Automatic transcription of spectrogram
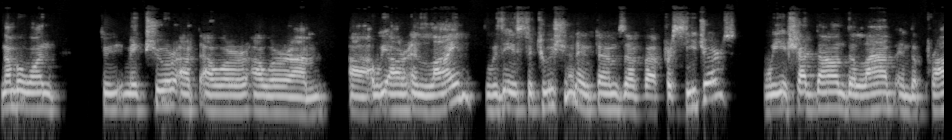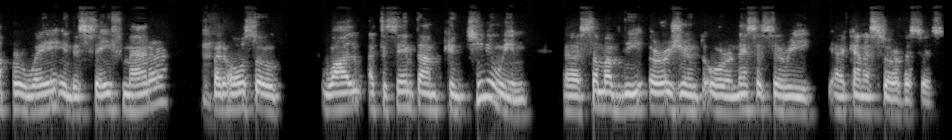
Number one, to make sure at our our um, uh, we are in line with the institution in terms of uh, procedures. We shut down the lab in the proper way, in the safe manner, mm-hmm. but also while at the same time continuing some of the urgent or necessary uh, kind of services.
